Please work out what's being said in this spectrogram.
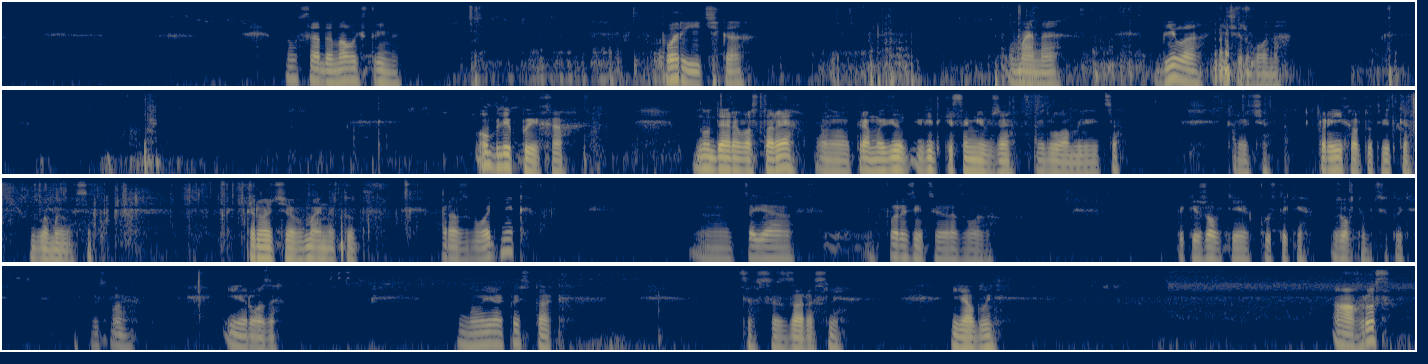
Ну все, до нових стрімів. Порічка. У мене біла і червона. Обліпиха. Ну, дерево старе, воно прямо від, відки самі вже відламлюються. Коротше, приїхав тут відка зломилася. Коротше, в мене тут розводник. Е, Це я форезицію розвожу. Такі жовті кустики жовтим цвітуть. Весною. І рози. Ну якось так. Це все зарослі яблунь. Агрос.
